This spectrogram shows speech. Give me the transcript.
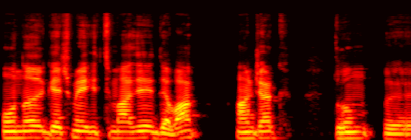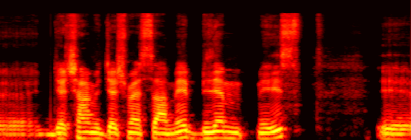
onları geçme ihtimali de var. Ancak durum e, geçer mi geçmez mi bilemeyiz. E,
